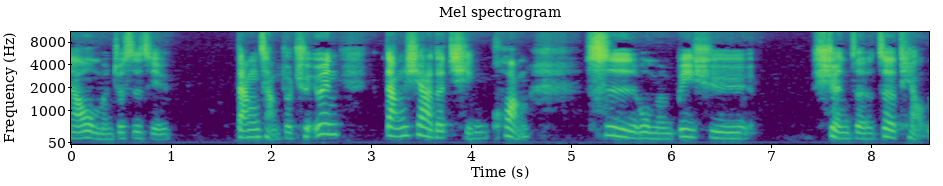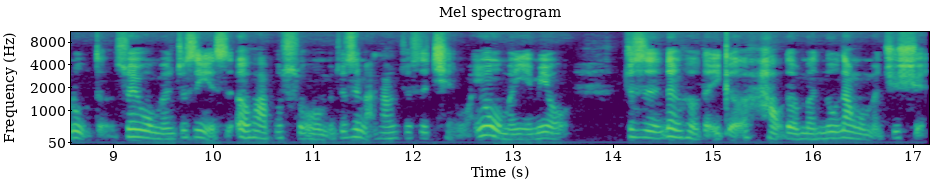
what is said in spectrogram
然后我们就是直接当场就去，因为当下的情况是我们必须选择这条路的，所以我们就是也是二话不说，我们就是马上就是前往，因为我们也没有。就是任何的一个好的门路让我们去选，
